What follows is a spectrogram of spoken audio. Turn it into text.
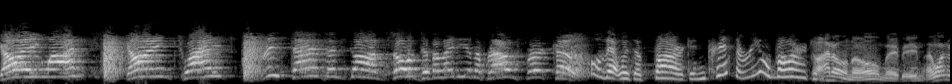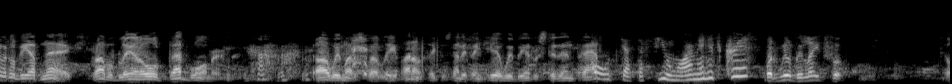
Going once, going twice, three times and gone. Sold to the lady in the brown fur coat. Oh, that was a bargain, Chris, a real bargain. I don't know, maybe. I wonder what'll be up next. Probably an old bed warmer. Oh, we might as well leave. I don't think there's anything here we'd be interested in, Pat. Oh, just a few more minutes, Chris. But we'll be late for. Oh,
